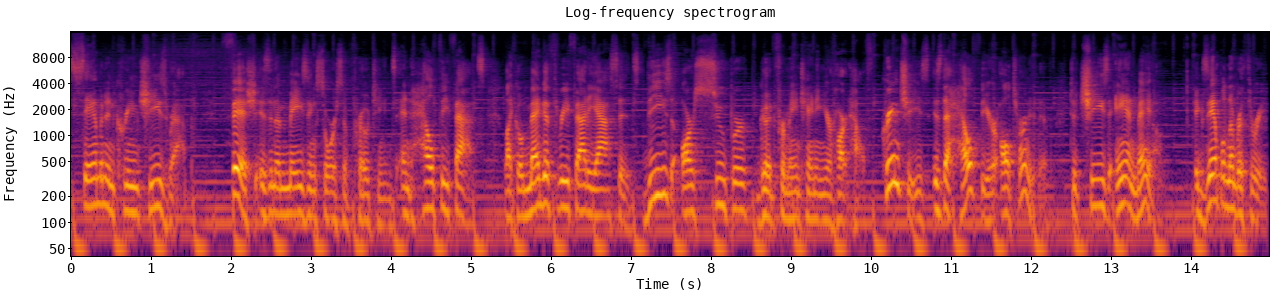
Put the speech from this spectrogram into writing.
salmon and cream cheese wrap. Fish is an amazing source of proteins and healthy fats like omega-3 fatty acids. These are super good for maintaining your heart health. Cream cheese is the healthier alternative to cheese and mayo. Example number three,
